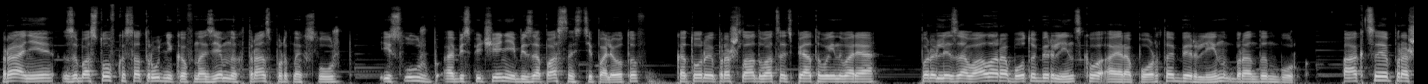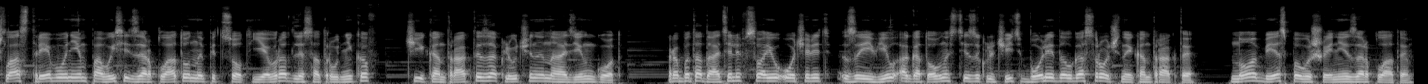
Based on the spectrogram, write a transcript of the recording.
Ранее забастовка сотрудников наземных транспортных служб и служб обеспечения безопасности полетов, которая прошла 25 января, парализовала работу берлинского аэропорта Берлин-Бранденбург. Акция прошла с требованием повысить зарплату на 500 евро для сотрудников, чьи контракты заключены на один год. Работодатель, в свою очередь, заявил о готовности заключить более долгосрочные контракты, но без повышения зарплаты.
